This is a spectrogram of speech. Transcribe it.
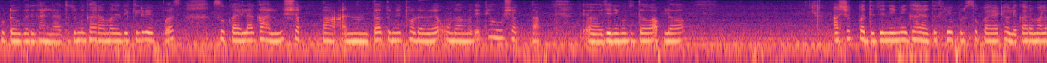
कुठं वगैरे घालणार? तर तुम्ही घरामध्ये देखील वेपर्स सुकायला घालू शकता आणि नंतर तुम्ही थोडा वेळ उन्हामध्ये ठेवू शकता. जेणेकरून तिथं आपलं अशा पद्धतीने मी घरातच वेपर्स सुकायला ठेवले. कारण मला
